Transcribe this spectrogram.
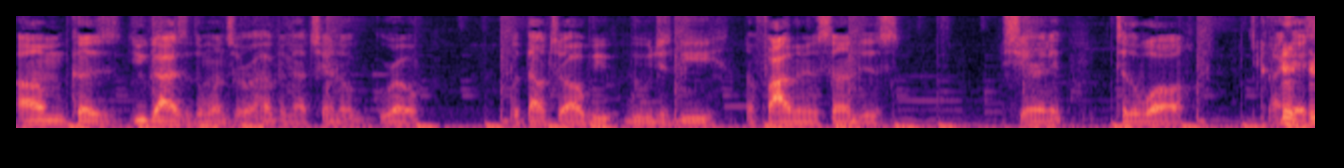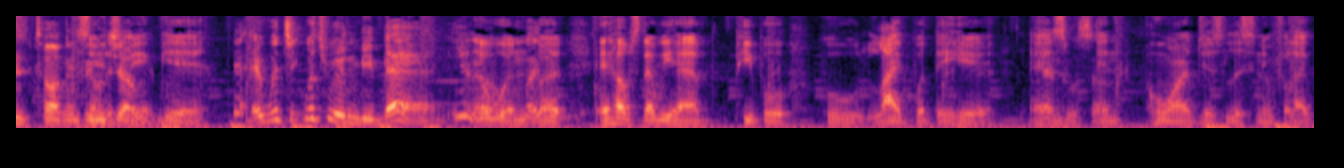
Um, cause you guys are the ones who are helping our channel grow. Without y'all, we we would just be a father and son just sharing it to the wall. I guess Talking to so each speak. other. Yeah, Yeah, which which wouldn't be bad, you know. it wouldn't, but, it helps that we have people who like what they hear and That's what's up. and who aren't just listening for like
